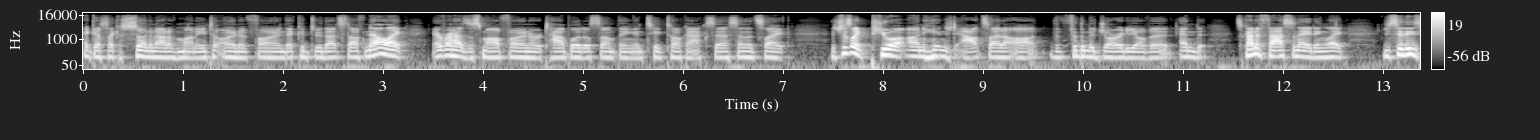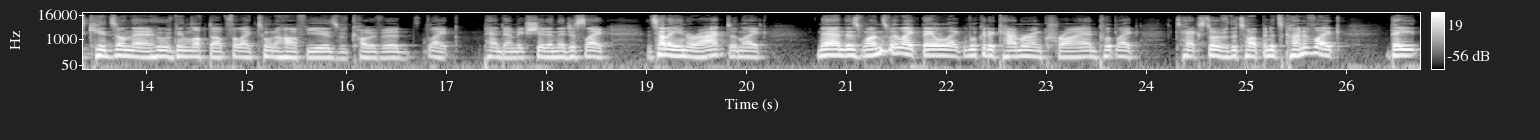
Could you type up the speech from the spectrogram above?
I guess like a certain amount of money to own a phone that could do that stuff. Now like everyone has a smartphone or a tablet or something and TikTok access, and it's like it's just like pure unhinged outsider art for the majority of it, and it's kind of fascinating. Like you see these kids on there who have been locked up for like two and a half years with COVID, like pandemic shit, and they're just like it's how they interact and like man, there's ones where like they'll like look at a camera and cry and put like text over the top, and it's kind of like they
